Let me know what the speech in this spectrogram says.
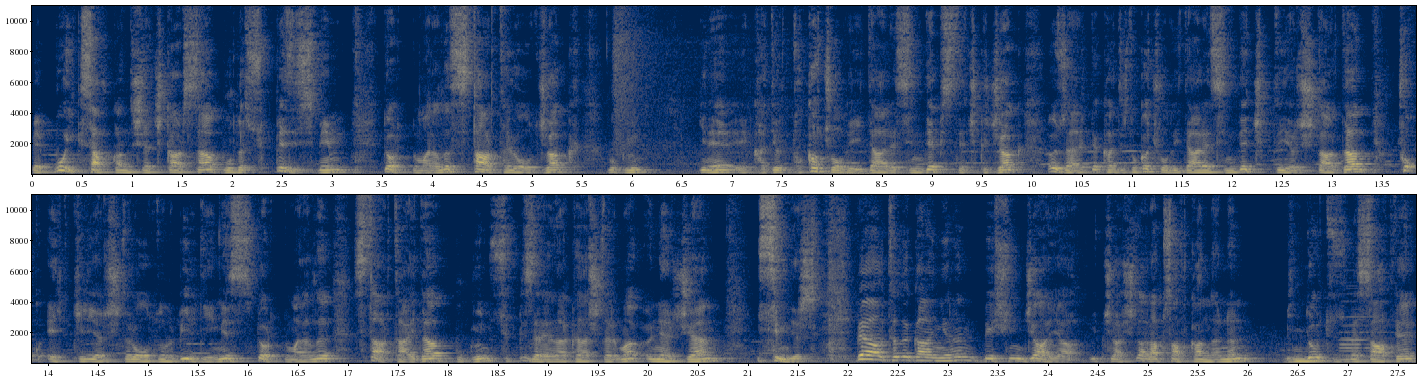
Ve bu iki safkan dışına çıkarsa burada sürpriz ismim 4 numaralı Startay olacak. Bugün Yine e, Kadir Tokaçoğlu idaresinde piste çıkacak. Özellikle Kadir Tokaçoğlu idaresinde çıktığı yarışlarda çok etkili yarışları olduğunu bildiğimiz 4 numaralı Startay'da bugün sürpriz arayan arkadaşlarıma önereceğim isimdir. Ve altılı Ganya'nın 5. ayağı 3 yaşlı Arap safkanlarının 1400 mesafe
